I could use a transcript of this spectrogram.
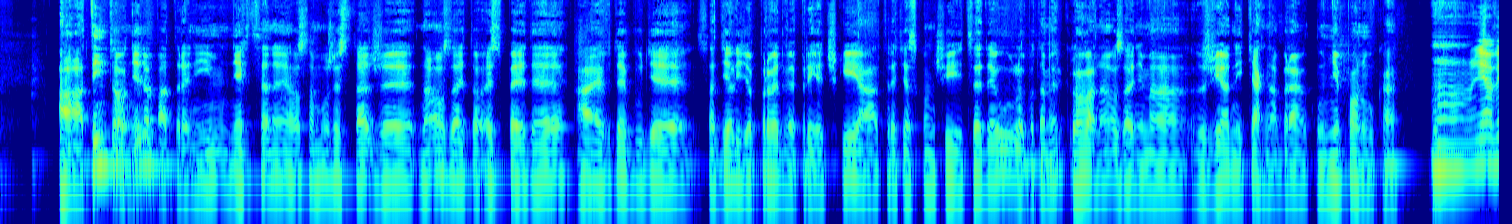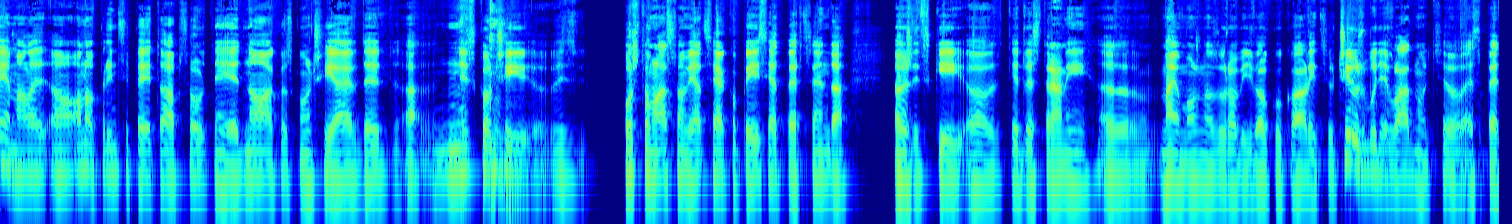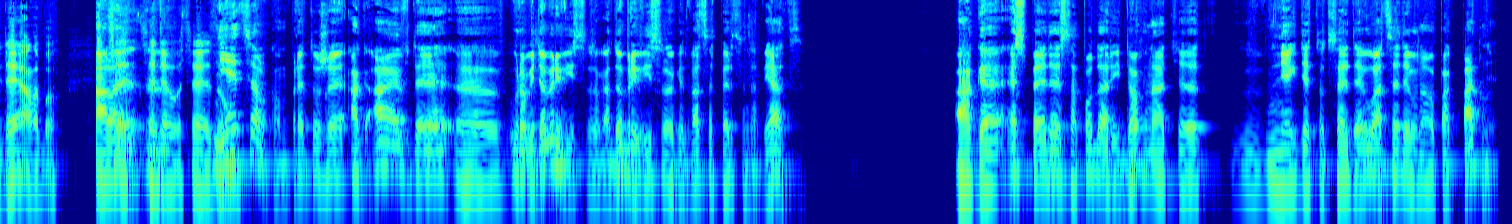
a týmto nedopatrením nechceného sa môže stať, že naozaj to SPD, AFD bude sa deliť o prvé dve priečky a tretia skončí CDU, lebo tá Merkelová naozaj nemá žiadny ťah na bránku, neponúka. Mm, ja viem, ale ono v princípe je to absolútne jedno, ako skončí AFD. Neskončí počtom hlasom viacej ako 50% a vždycky uh, tie dve strany uh, majú možnosť urobiť veľkú koalíciu. Či už bude vládnuť e, SPD alebo ale CDU, CSU. Nie celkom, pretože ak AFD urobí dobrý výsledok a dobrý výsledok je 20% a viac, ak SPD sa podarí dohnať uh, niekde to CDU a CDU naopak padne,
